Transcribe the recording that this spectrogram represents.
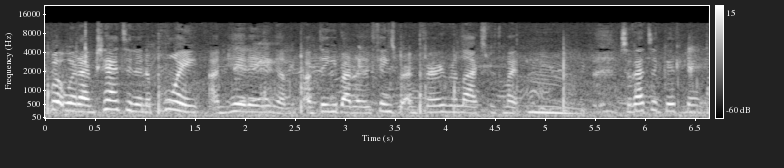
but when I'm tense and in a point, I'm hitting, I'm, I'm thinking about other things, but I'm very relaxed with my mm. So that's a good thing.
